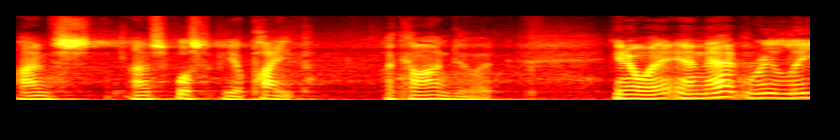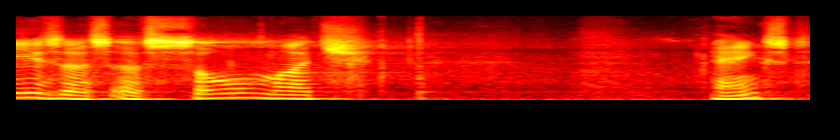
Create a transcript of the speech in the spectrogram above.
I'm, I'm supposed to be a pipe, a conduit. You know, and that relieves us of so much angst,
